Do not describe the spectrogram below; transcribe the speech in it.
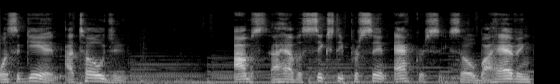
once again, I told you, I'm I have a 60% accuracy. So by having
